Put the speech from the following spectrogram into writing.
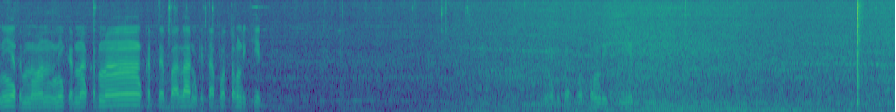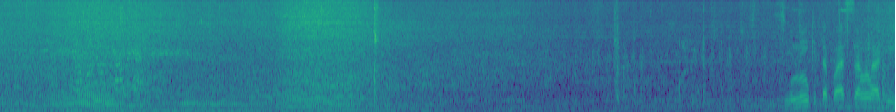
ini ya teman-teman ini karena ketebalan kita potong dikit. Ini kita potong dikit. Sini kita pasang lagi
